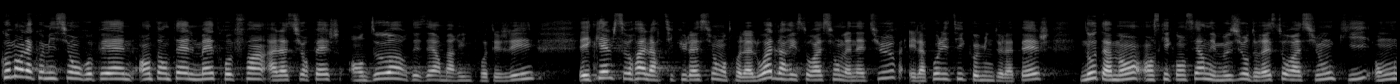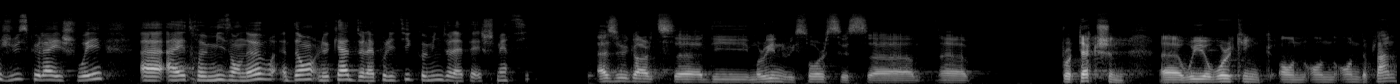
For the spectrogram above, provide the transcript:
Comment la Commission européenne entend-elle mettre fin à la surpêche en dehors des aires marines protégées Et quelle sera l'articulation entre la loi de la restauration de la nature et la politique commune de la pêche, notamment en ce qui concerne les mesures de restauration qui ont jusque-là échoué euh, à être mises en œuvre dans le cadre de la politique commune de la pêche? Merci. As regards uh, the marine resources uh, uh, protection, uh, we are working on, on, on the plan,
